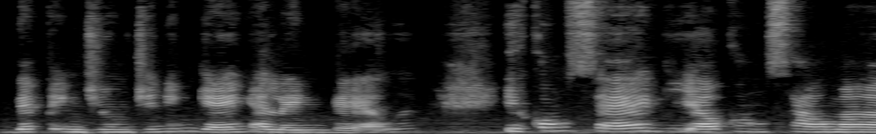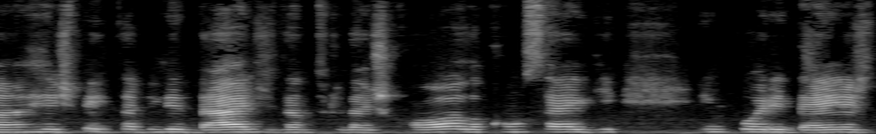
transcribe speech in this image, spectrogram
dependiam de ninguém além dela e consegue alcançar uma respeitabilidade dentro da escola, consegue impor ideias.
